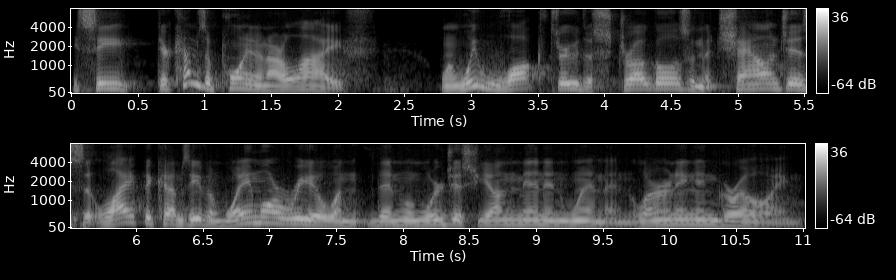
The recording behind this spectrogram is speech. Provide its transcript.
You see, there comes a point in our life when we walk through the struggles and the challenges, that life becomes even way more real when, than when we're just young men and women learning and growing.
